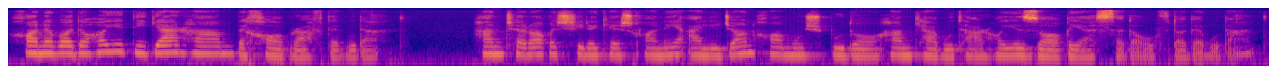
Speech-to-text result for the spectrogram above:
خانواده های دیگر هم به خواب رفته بودند. هم چراغ شیرکشخانه علیجان خاموش بود و هم کبوترهای زاقی از صدا افتاده بودند.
